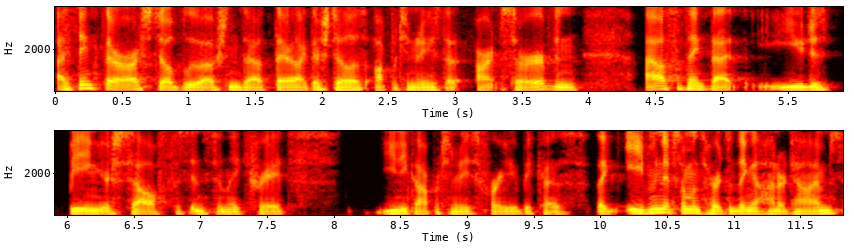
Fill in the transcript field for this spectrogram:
I think there are still blue oceans out there. Like there still is opportunities that aren't served. And I also think that you just being yourself just instantly creates unique opportunities for you because like even if someone's heard something a hundred times,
